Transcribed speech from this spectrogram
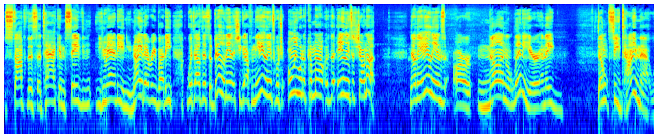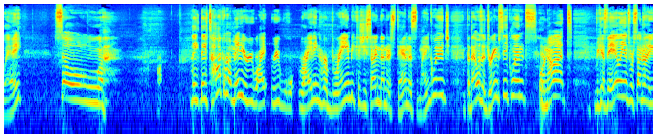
stop this attack and save humanity and unite everybody without this ability that she got from the aliens, which only would have come out if the aliens had shown up. Now, the aliens are non linear and they don't see time that way. So. They, they talk about maybe rewrite, rewriting her brain because she's starting to understand this language, but that was a dream sequence or hmm. not because the aliens were somehow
